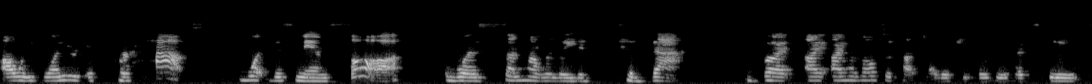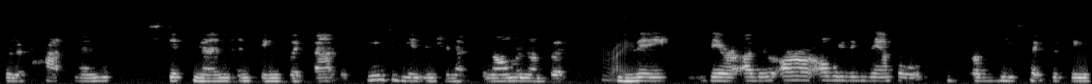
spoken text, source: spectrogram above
always wondered if perhaps what this man saw was somehow related to that. But I, I have also talked to other people who have seen sort of hat men, stick men, and things like that that seem to be an internet phenomenon, but right. they there are there are always examples of these types of things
